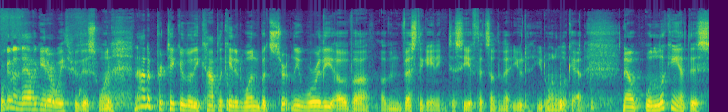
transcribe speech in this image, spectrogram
we're going to navigate our way through this one. Not a particularly complicated one, but certainly worthy of, uh, of investigating to see if that's something that you'd, you'd want to look at. Now, when looking at this,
